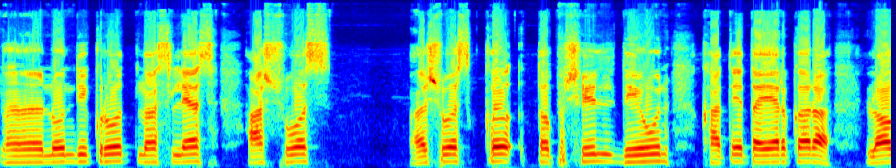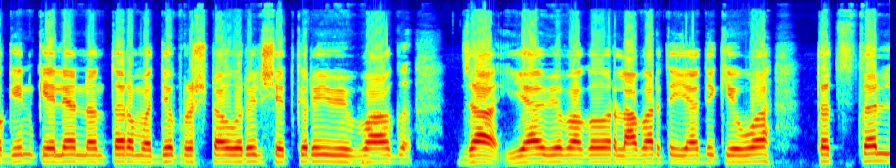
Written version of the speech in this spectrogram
नोंदीकृत नसल्यास आश्वस आश्वस्त तपशील देऊन खाते तयार करा. लॉग इन केल्यानंतर मध्यपृष्ठावरील शेतकरी विभाग जा. या विभागावर लाभार्थी यादी किंवा तत्स्थल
